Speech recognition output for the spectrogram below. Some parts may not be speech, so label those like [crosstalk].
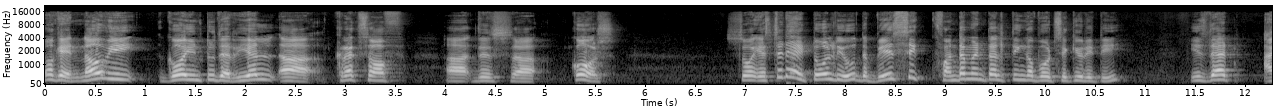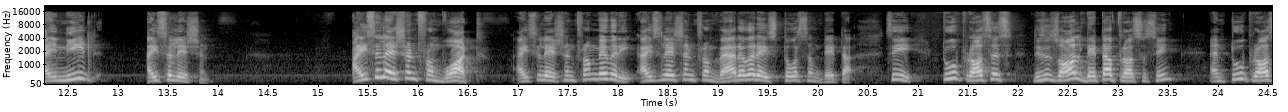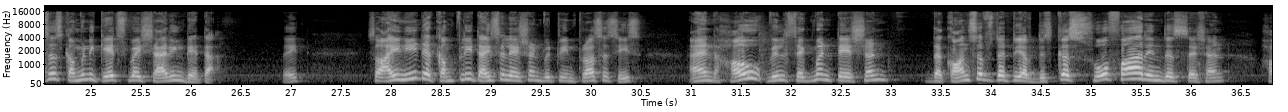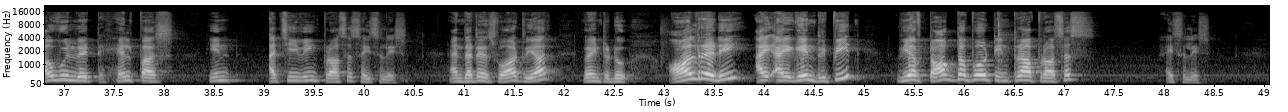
Okay, now we go into the real uh, crux of uh, this uh, course. So, yesterday I told you the basic fundamental thing about security is that I need isolation. Isolation from what? Isolation from memory, isolation from wherever I store some data. See, two process, this is all data processing and two process communicates by sharing data, right. So, I need a complete isolation between processes and how will segmentation, the concepts that we have discussed so far in this session, how will it help us in achieving process isolation and that is what we are going to do. Already I, I again repeat we have talked about intra process isolation.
